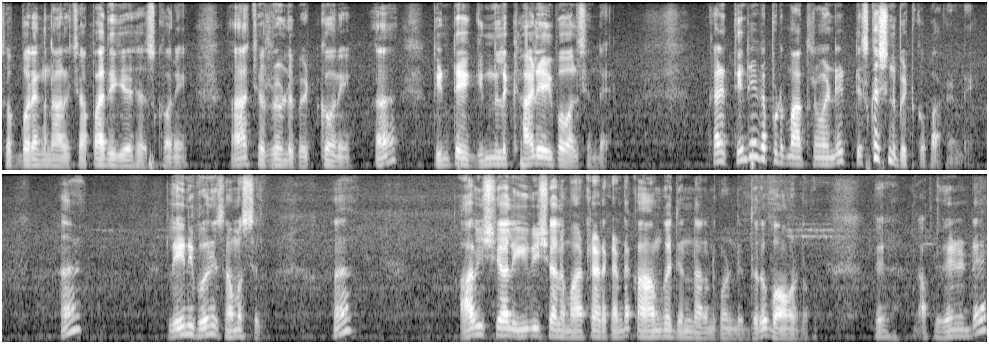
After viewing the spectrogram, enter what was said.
శుభ్రంగా నాలుగు చపాతీ చేసేసుకొని చెర్రుండు పెట్టుకొని తింటే గిన్నెలు ఖాళీ అయిపోవాల్సిందే. కానీ తినేటప్పుడు మాత్రం అండి డిస్కషన్ పెట్టుకోపాకండి. లేనిపోని సమస్యలు. ఆ? విషయాలు ఈ విషయాలు మాట్లాడకుండా కామ్గా తిన్నారనుకోండి ఇద్దరు బాగుంటుంది అప్పుడు ఏంటంటే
